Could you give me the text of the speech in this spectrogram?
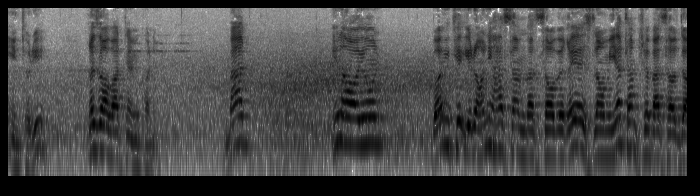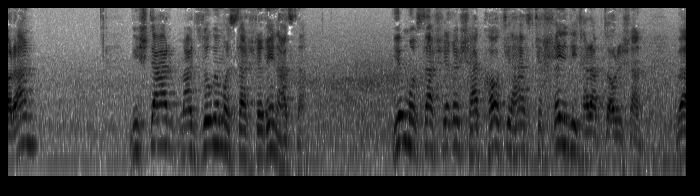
اینطوری قضاوت نمی‌کنیم بعد این آیون با اینکه ایرانی هستن و سابقه اسلامیت هم چه بسا دارن بیشتر مجذوب مستشرقین هستن. یه مستشرق شکاکی هست که خیلی طرفدارشن و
